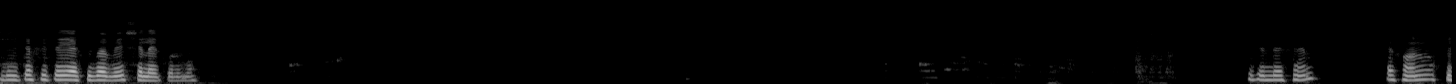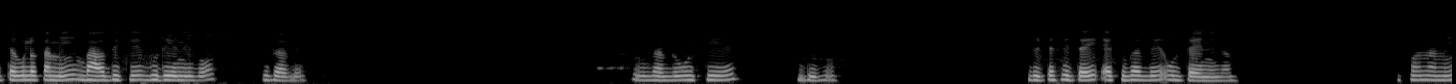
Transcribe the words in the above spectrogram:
দুইটা ফিতাই একইভাবে সেলাই করব। যে দেখেন, এখন ফিতাগুলোকে আমি বাউ দিকে ঘুরিয়ে নিব কীভাবে? এইভাবে উল্টিয়ে দিব। দুইটা ফিতাই একইভাবে উল্টাই নিলাম। এখন আমি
